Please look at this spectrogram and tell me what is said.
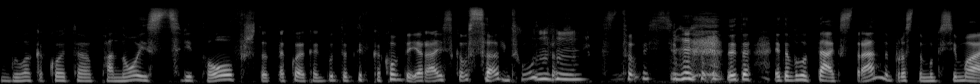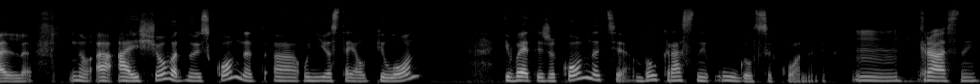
было какое-то панно из цветов, что-то такое, как будто ты в каком-то ирайском саду. Mm-hmm. это, это было так странно, просто максимально. Ну, а, а еще в одной из комнат а, у нее стоял пилон, и в этой же комнате был красный угол с иконами. Mm, красный.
